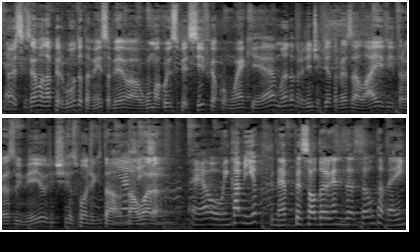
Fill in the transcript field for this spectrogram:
Não, se quiser mandar pergunta também, saber alguma coisa específica, como é que é, manda pra gente aqui através da live, através do e-mail, a gente responde aqui tá, a na gente- hora. É, ou encaminha, né, pro pessoal da organização também.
